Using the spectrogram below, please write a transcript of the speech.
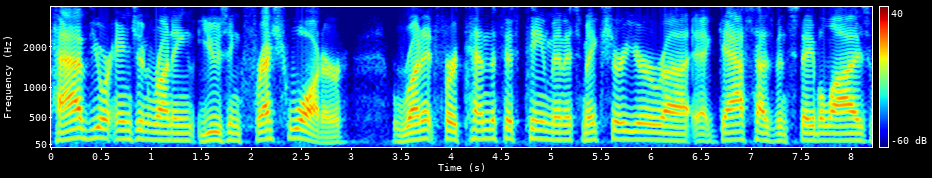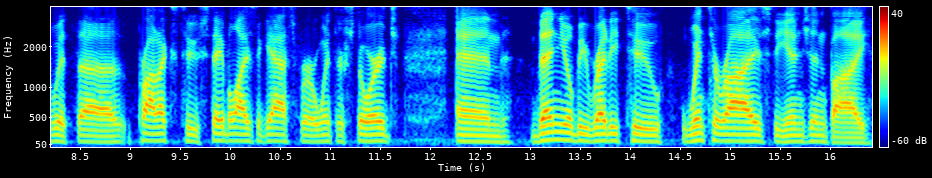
have your engine running using fresh water. Run it for 10 to 15 minutes. Make sure your uh, gas has been stabilized with uh, products to stabilize the gas for winter storage. And then you'll be ready to winterize the engine by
